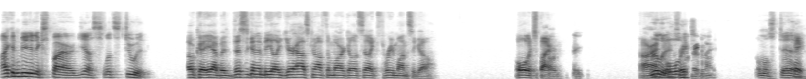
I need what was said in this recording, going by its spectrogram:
I can be an expired. Yes, let's do it. Okay, yeah, but this is gonna be like your house came off the market, let's say like three months ago. Old expired. All right. Really Old expired. Almost dead. Okay.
